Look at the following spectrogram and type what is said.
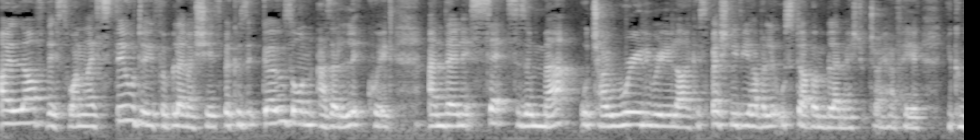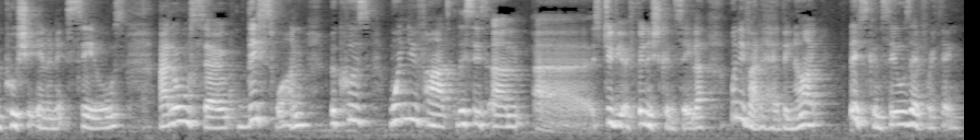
I love this one and I still do for blemishes because it goes on as a liquid and then it sets as a matte, which I really, really like, especially if you have a little stubborn blemish, which I have here, you can push it in and it seals. And also this one, because when you've had, this is um, uh, Studio Finish Concealer, when you've had a heavy night, this conceals everything.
